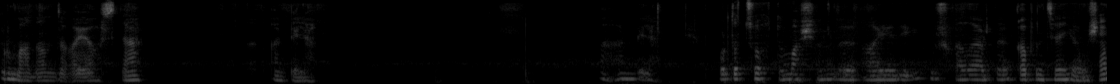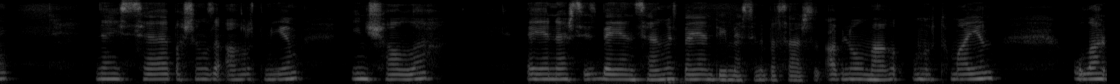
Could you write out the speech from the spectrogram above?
Durmadan da ayaq üstə. Belə. Baxın belə. Orada çoxdur maşındır, ayıdır, quşqalardır. Qapının içinə yığmışam. Nəysə, başınızı ağrıtmayım. İnşallah bəyənərsiniz, bəyənsəniz, bəyən düyməsini basarsınız. Abunə olmağı unutmayın. Onlar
